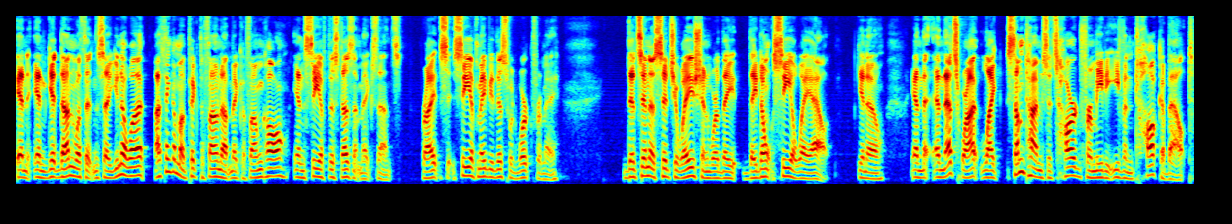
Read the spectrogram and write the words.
and and get done with it and say, you know what? I think I'm going to pick the phone up, make a phone call, and see if this doesn't make sense, right? S- see if maybe this would work for me. That's in a situation where they they don't see a way out, you know, and th- and that's where I like. Sometimes it's hard for me to even talk about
